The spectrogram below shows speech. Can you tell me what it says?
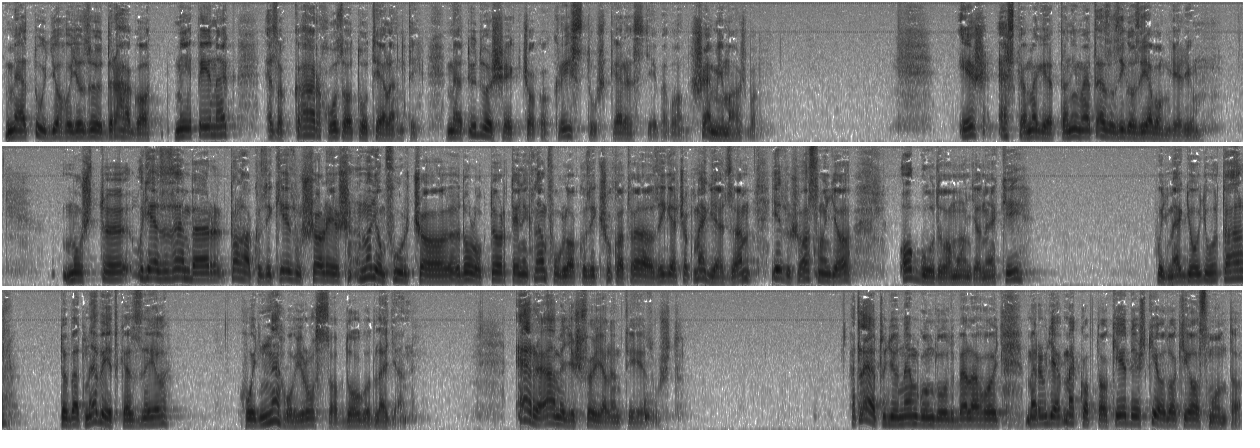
Mert tudja, hogy az ő drága népének ez a kárhozatot jelenti. Mert üdvösség csak a Krisztus keresztjébe van, semmi másban. És ezt kell megérteni, mert ez az igazi evangélium. Most ugye ez az ember találkozik Jézussal, és nagyon furcsa dolog történik, nem foglalkozik sokat vele az ige, csak megjegyzem. Jézus azt mondja, aggódva mondja neki, hogy meggyógyultál, többet ne védkezzél, hogy nehogy rosszabb dolgod legyen. Erre elmegy és följelenti Jézust. Hát lehet, hogy ő nem gondolt bele, hogy, mert ugye megkapta a kérdést, ki az, aki azt mondta.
